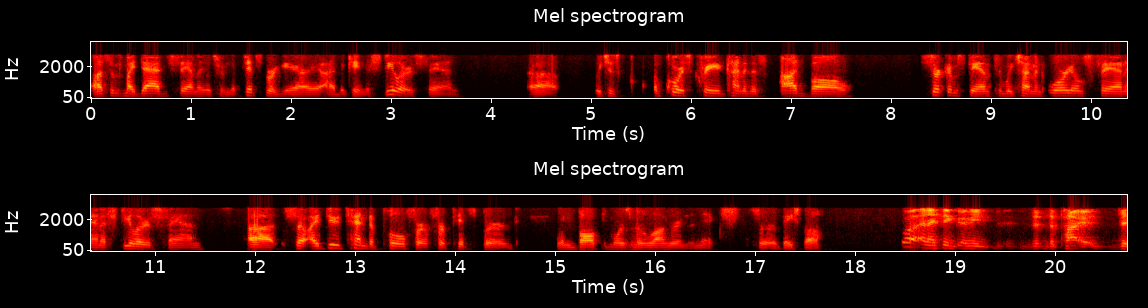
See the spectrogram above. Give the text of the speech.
uh, since my dad's family was from the Pittsburgh area, I became a Steelers fan, uh, which has of course created kind of this oddball circumstance in which I'm an Orioles fan and a Steelers fan. Uh, so I do tend to pull for for Pittsburgh when Baltimore's no longer in the mix for baseball. Well, and I think I mean the the the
